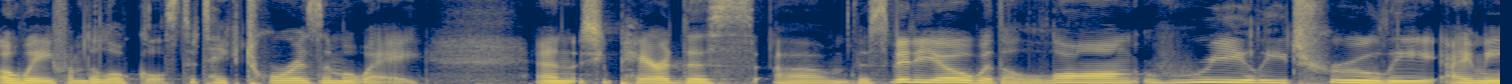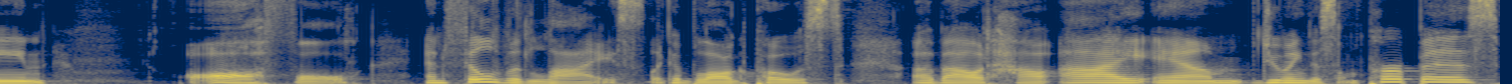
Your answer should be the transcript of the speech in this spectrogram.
away from the locals, to take tourism away. And she paired this um, this video with a long, really, truly, I mean, awful and filled with lies, like a blog post about how I am doing this on purpose,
